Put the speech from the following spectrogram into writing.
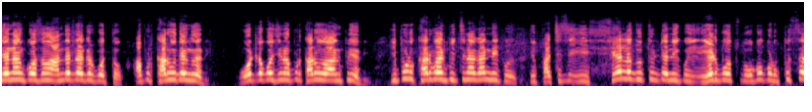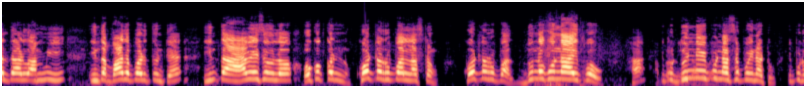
జనం కోసం అందరి దగ్గరకు వస్తావు. అప్పుడు కరువు తెంగుతుంది. ఓట్లకు వచ్చినప్పుడు కరువు అనిపించదు ఇప్పుడు కరువు అనిపించినా కానీ నీకు ఈ పచ్చి ఈ చేనులో చూస్తుంటే నీకు ఏడిపోతుంది. ఒక్కొక్కడు పుస్తలు తాడు అమ్మి ఇంత బాధపడుతుంటే ఇంత ఆవేశంలో ఒక్కొక్క కోట్ల రూపాయలు నష్టం. కోట్ల రూపాయలు. దున్నకున్నా అయిపోవు? ఇప్పుడు దున్ని ఇప్పుడు నష్టపోయినట్టు. ఇప్పుడు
